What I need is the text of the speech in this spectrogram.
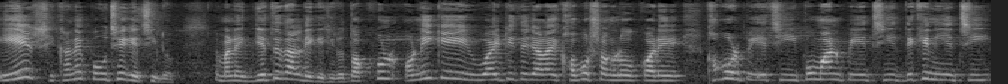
এ সেখানে পৌঁছে গেছিল মানে যেতে তার লেগেছিল। তখন অনেকে ওয়াইটিতে যারা খবর সংগ্রহ করে, খবর পেয়েছি, প্রমাণ পেয়েছি, দেখে নিয়েছি,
